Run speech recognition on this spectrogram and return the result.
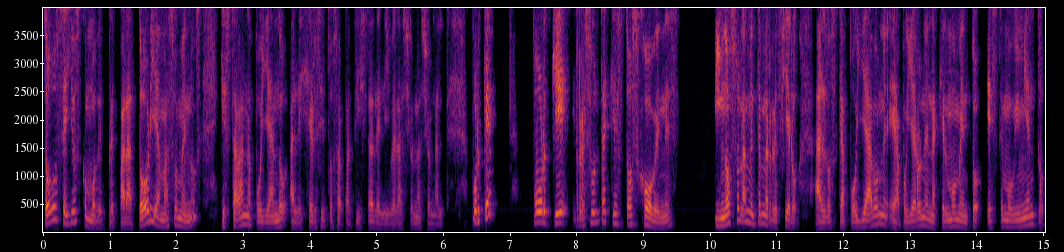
todos ellos como de preparatoria más o menos, que estaban apoyando al Ejército Zapatista de Liberación Nacional. ¿Por qué? Porque resulta que estos jóvenes y no solamente me refiero a los que apoyaron, eh, apoyaron en aquel momento este movimiento,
